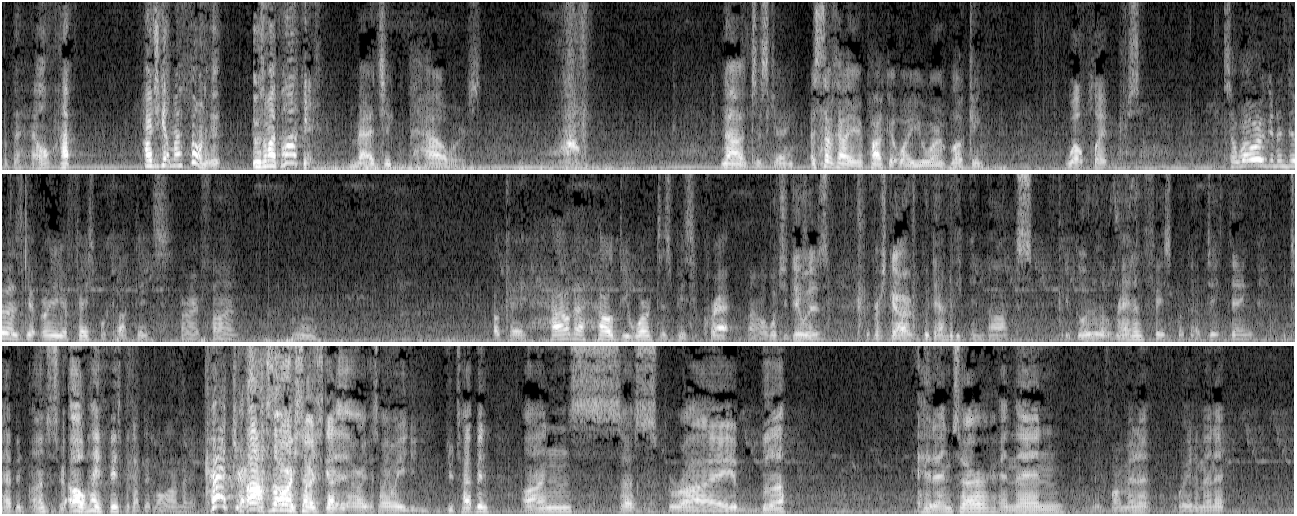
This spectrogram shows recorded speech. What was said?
What the hell? How, how'd you get my phone? It, it was in my pocket. Magic powers. No, just kidding. I stuck out of your pocket while you weren't looking. Well played, Marcello. So what we're gonna do is get rid of your Facebook updates. All right, fine. Hmm. Okay, how the hell do you work this piece of crap? Uh, what you do is, you first go, go down to the inbox. You go to the random Facebook update thing. You type in unsubscribe. Oh, hey, Facebook update. Hold on a minute. Patrick! Ah, sorry, sorry. Just got it. All right, so anyway, you, you type in unsubscribe, hit enter, and then wait for a minute. Wait a minute.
